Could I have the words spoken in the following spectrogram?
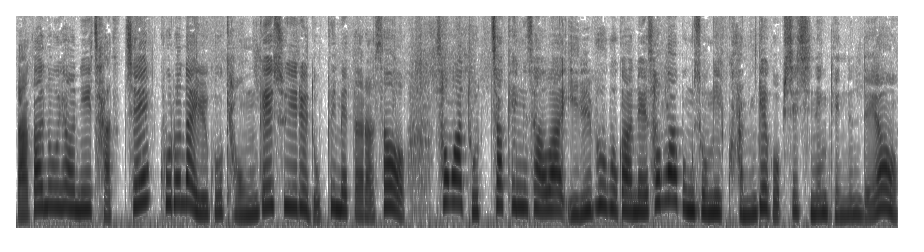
나가노현이 자체 코로나19 경계 수위를 높임에 따라서 성화 도착 행사와 일부 구간의 성화봉송이 관객 없이 진행됐는데요.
